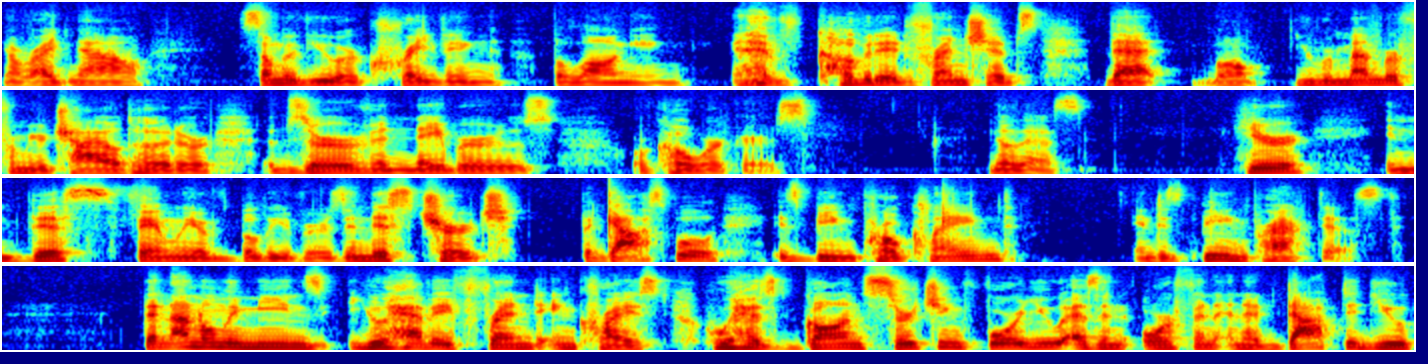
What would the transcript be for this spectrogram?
You know, right now, some of you are craving belonging and have coveted friendships that, well, you remember from your childhood or observe in neighbors or coworkers. Know this. Here in this family of believers, in this church, the gospel is being proclaimed and is being practiced. That not only means you have a friend in Christ who has gone searching for you as an orphan and adopted you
